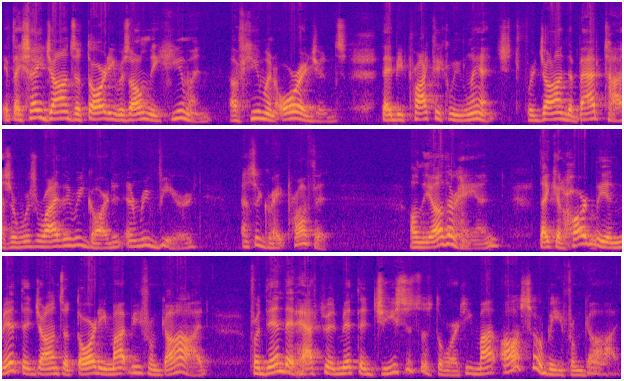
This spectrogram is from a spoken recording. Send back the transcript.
If they say John's authority was only human, of human origins, they'd be practically lynched, for John the Baptizer was widely regarded and revered as a great prophet. On the other hand, they could hardly admit that John's authority might be from God, for then they'd have to admit that Jesus' authority might also be from God.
